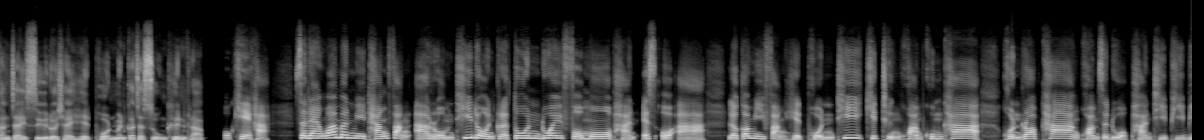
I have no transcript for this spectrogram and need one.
ตั้งใจซื้อโดยใช้เหตุผลมันก็จะสูงขึ้นครับ โอเคค่ะ แสดงว่ามันมีทั้งฝั่งอารมณ์ที่โดนกระตุ้นด้วยโฟโมผ่าน SOR แล้วก็มีฝั่งเหตุผลที่คิดถึงความคุ้มค่า คนรอบข้าง ความสะดวกผ่าน TPB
